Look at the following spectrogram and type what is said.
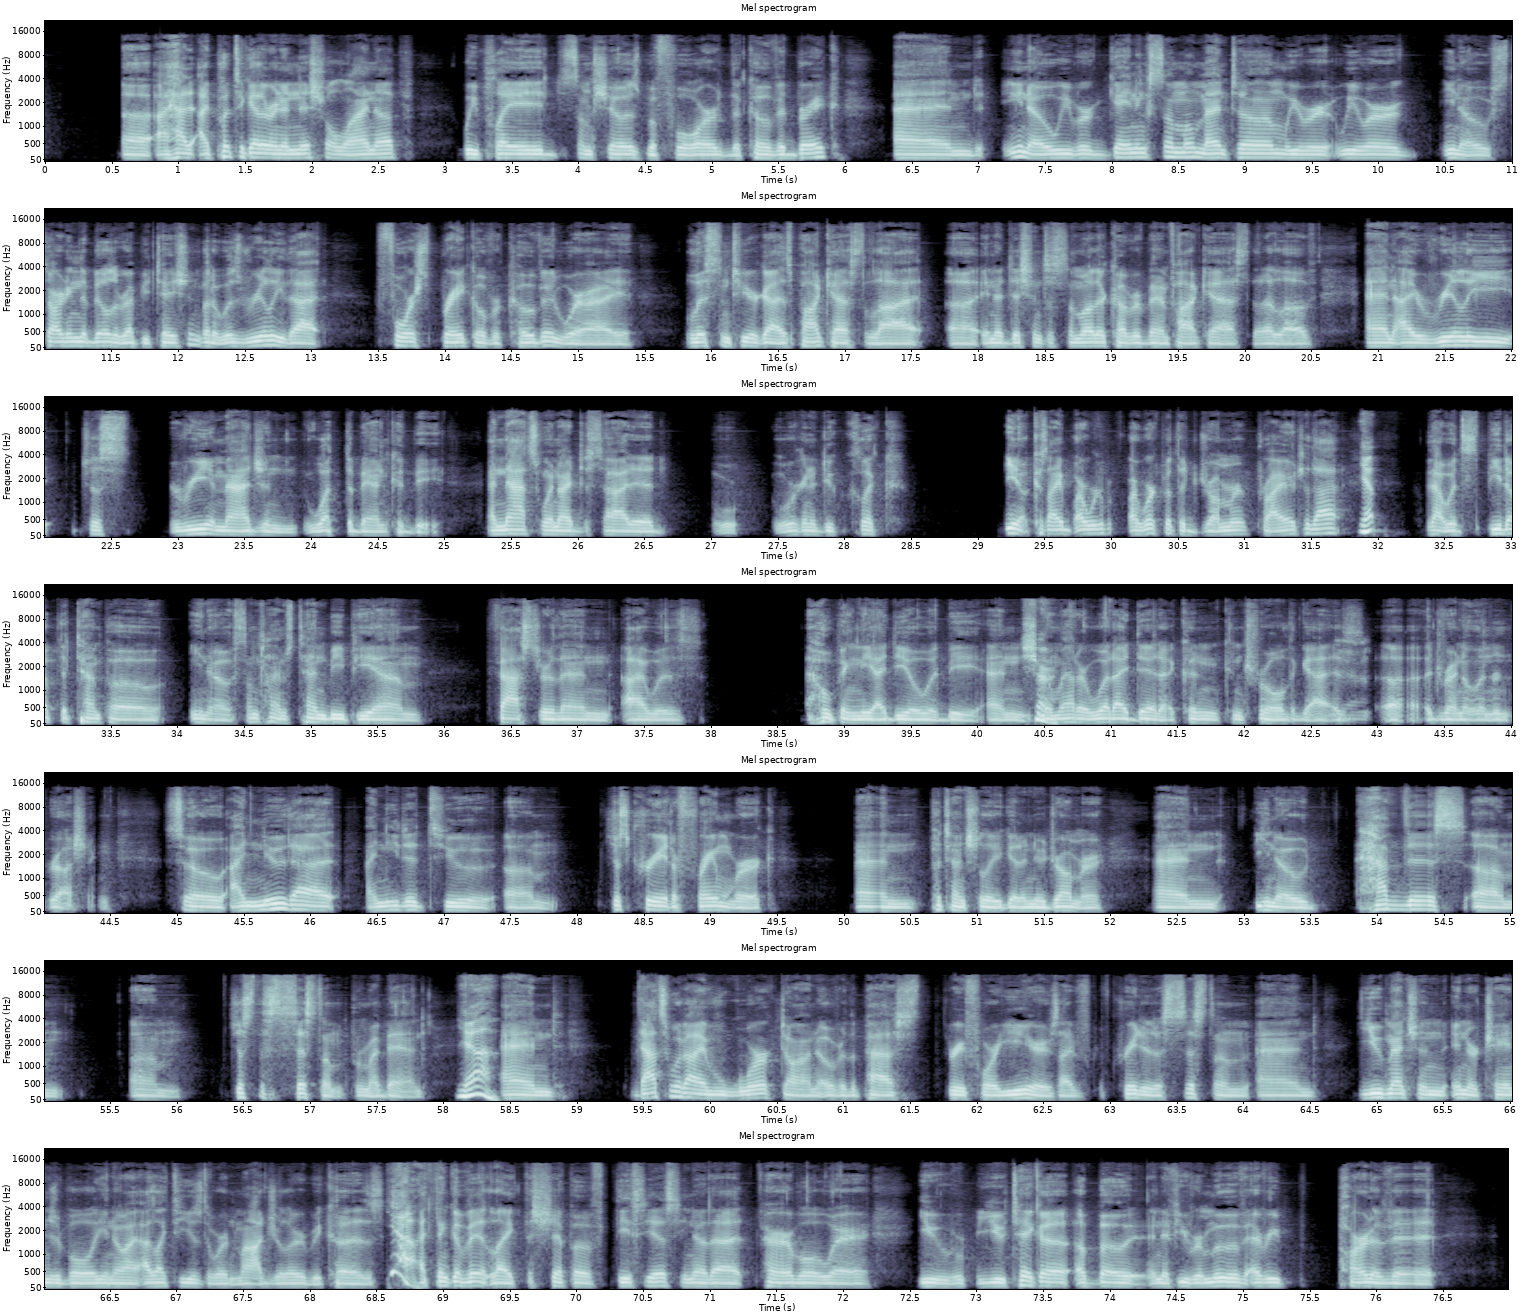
uh, I had I put together an initial lineup. We played some shows before the COVID break, and you know we were gaining some momentum. We were we were you know starting to build a reputation, but it was really that forced break over COVID where I listened to your guys' podcast a lot, uh, in addition to some other cover band podcasts that I love, and I really just reimagined what the band could be, and that's when I decided we're, we're going to do click you know, because I, I I worked with a drummer prior to that. Yep. That would speed up the tempo, you know, sometimes 10 BPM faster than I was hoping the ideal would be. And Sure. no matter what I did, I couldn't control the guy's uh, adrenaline rushing. So I knew that I needed to um, just create a framework and potentially get a new drummer and, you know, have this um, um, just the system for my band. Yeah. And that's what I've worked on over the past three, four years. I've created a system and you mentioned interchangeable. You know, I, I like to use the word modular because Yeah. I think of it like the ship of Theseus, you know, that parable where you you take a, a boat and if you remove every part of it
